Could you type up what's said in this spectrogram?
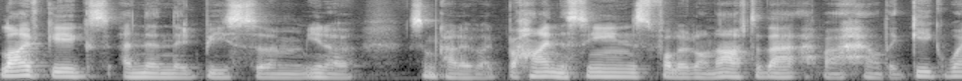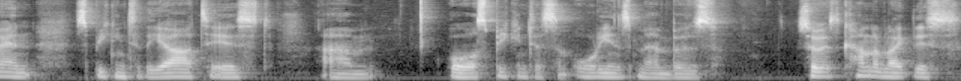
live gigs, and then there'd be some, you know, some kind of like behind the scenes followed on after that about how the gig went, speaking to the artist, um, or speaking to some audience members. So it's kind of like this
